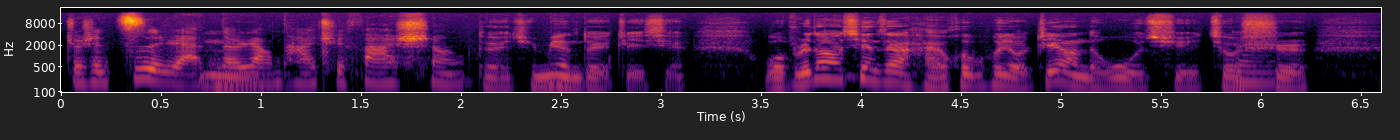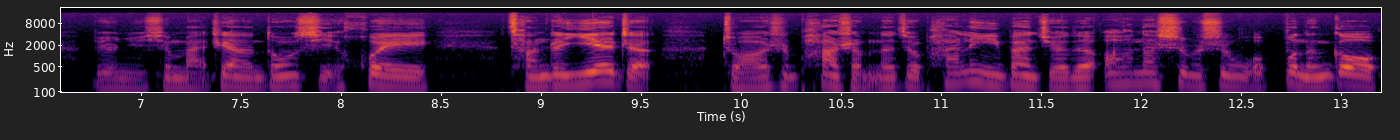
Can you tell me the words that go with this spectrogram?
就是自然的让他去发生，对，去面对这些。我不知道现在还会不会有这样的误区，就是比如女性买这样的东西会。藏着掖着，主要是怕什么呢？就怕另一半觉得哦，那是不是我不能够？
